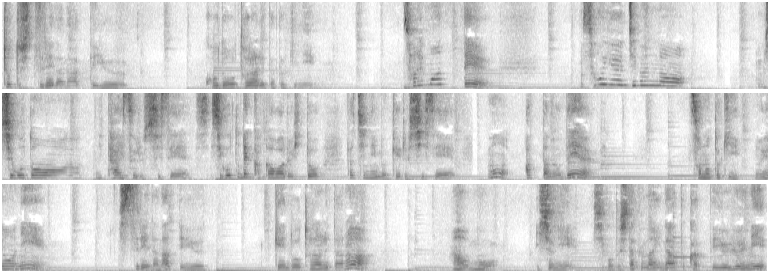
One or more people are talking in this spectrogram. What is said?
ちょっと失礼だなっていう行動を取られた時に。それもあってそういう自分の仕事に対する姿勢仕事で関わる人たちに向ける姿勢もあったのでその時のように失礼だなっていう言動を取られたらああもう一緒に仕事したくないなとかっていうふうに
